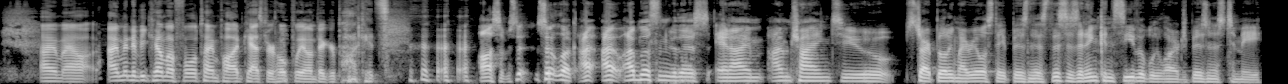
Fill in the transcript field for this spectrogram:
I'm out. I'm going to become a full time podcaster, hopefully on BiggerPockets. awesome. So, so look, I, I, I'm listening to this, and I'm I'm trying to start building my real estate business. This is an inconceivably large business to me.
